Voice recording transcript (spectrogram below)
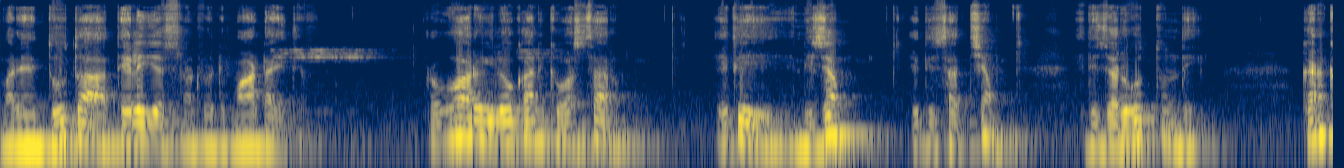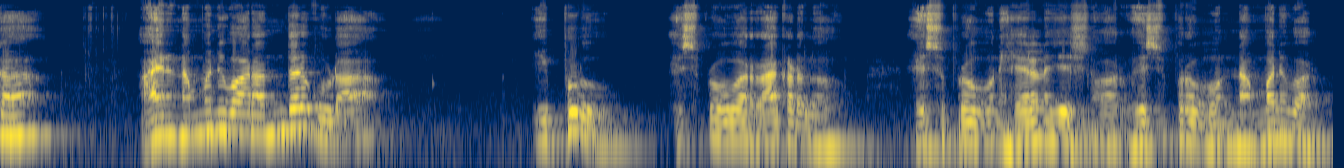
మరి దూత తెలియజేస్తున్నటువంటి మాట ఇది. ప్రభువారు ఈ లోకానికి వస్తారు. ఇది నిజం ఇది సత్యం ఇది జరుగుతుంది. కనుక ఆయన నమ్మని వారందరూ కూడా ఇప్పుడు యేసుప్రభు వారి రాకడలో యేసుప్రభువుని హేళన చేసిన వారు యేసుప్రభువుని నమ్మని వారు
